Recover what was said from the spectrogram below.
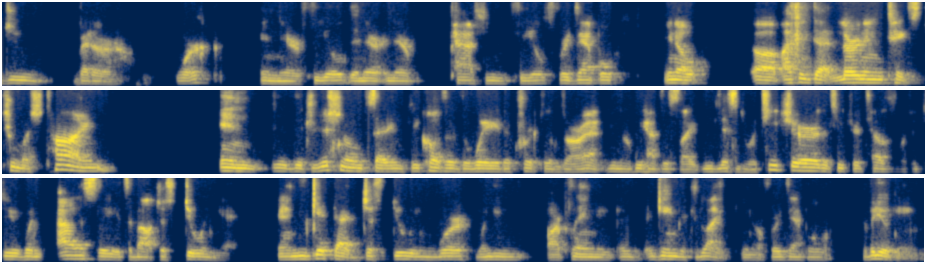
do better work in their field in their in their passion fields. For example, you know, uh, I think that learning takes too much time in the, the, traditional setting because of the way the curriculums are at. You know, we have this like we listen to a teacher, the teacher tells us what to do. When honestly, it's about just doing it and you get that just doing work when you are playing a, a, game that you like you know for example a video game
